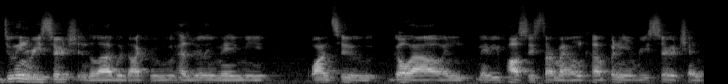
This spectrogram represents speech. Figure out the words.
doing research in the lab with Dr. Wu has really made me want to go out and maybe possibly start my own company and research and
